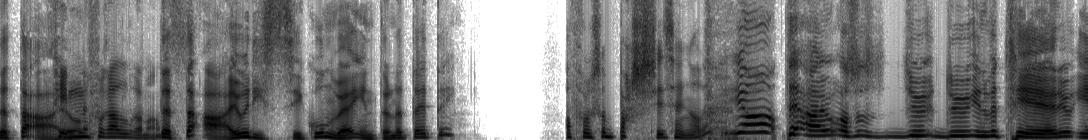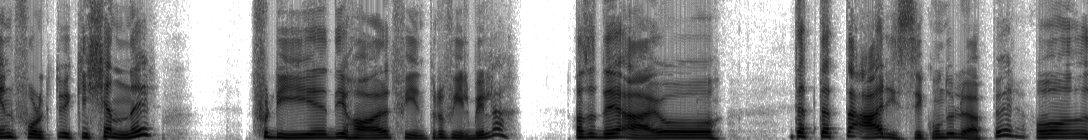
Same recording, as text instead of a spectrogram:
Dette er jo, foreldrene hans. dette er jo risikoen ved internettdating. At folk skal bæsje i senga di. Ja, det er jo altså du, du inviterer jo inn folk du ikke kjenner, fordi de har et fint profilbilde. Altså, det er jo dette, dette er risikoen du løper, og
